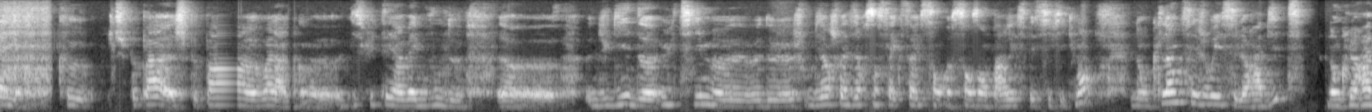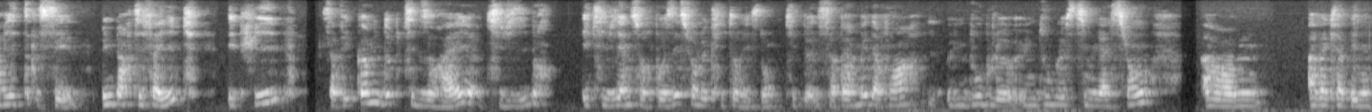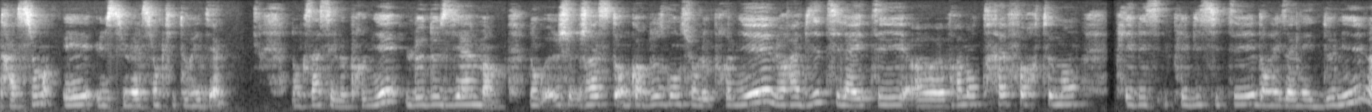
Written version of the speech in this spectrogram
que je peux pas, je peux pas, euh, voilà, euh, discuter avec vous de euh, du guide ultime de bien choisir son sextoy sans, sans en parler spécifiquement. Donc l'un de ces jouets c'est le rabbit. Donc le rabbit c'est une partie phallique et puis ça fait comme deux petites oreilles qui vibrent et qui viennent se reposer sur le clitoris. Donc ça permet d'avoir une double, une double stimulation euh, avec la pénétration et une stimulation clitoridienne. Donc ça c'est le premier. Le deuxième, donc je, reste encore deux secondes sur le premier. Le rabbit, il a été euh, vraiment très fortement plébiscité dans les années 2000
